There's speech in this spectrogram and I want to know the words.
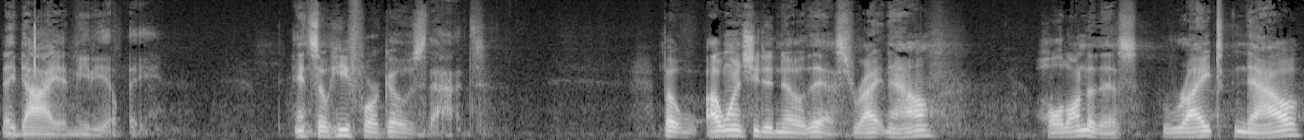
they die immediately. And so he foregoes that. But I want you to know this right now. Hold on to this. Right now,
